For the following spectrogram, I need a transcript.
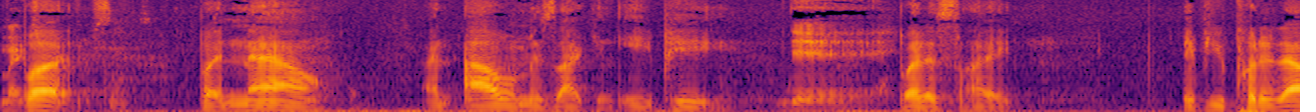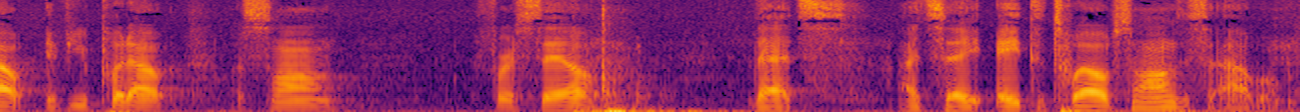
Makes But but now, an album is like an EP. Yeah. But it's like, if you put it out, if you put out a song for sale, that's I'd say eight to twelve songs. It's an album.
